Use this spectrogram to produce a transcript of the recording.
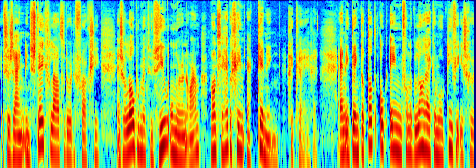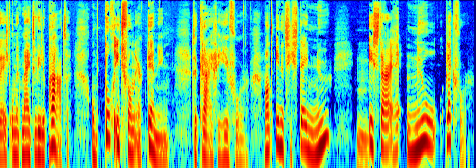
Ze zijn in de steek gelaten door de fractie. En ze lopen met hun ziel onder hun arm. Want ze hebben geen erkenning gekregen. En ik denk dat dat ook een van de belangrijke motieven is geweest om met mij te willen praten. Om toch iets van erkenning te krijgen hiervoor. Want in het systeem nu is daar nul plek voor.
